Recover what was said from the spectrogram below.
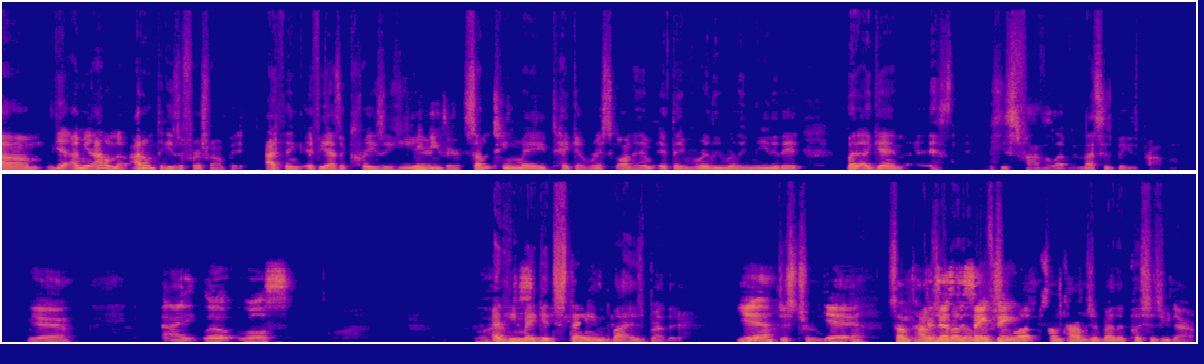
um, yeah, I mean, I don't know. I don't think he's a first round pick. I think if he has a crazy year, some team may take a risk on him if they really, really needed it. But again, it's, he's five eleven. That's his biggest problem. Yeah. I will. We'll, s- we'll and he may see. get stained by his brother. Yeah. Just true. Yeah, Sometimes your brother lifts thing- you up. Sometimes your brother pushes you down.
